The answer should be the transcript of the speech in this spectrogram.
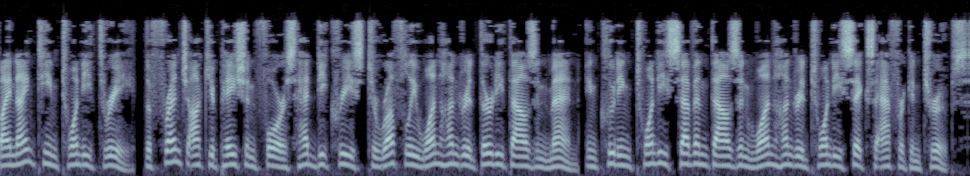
By 1923, the French occupation force had decreased to roughly 130,000 men, including 27,126 African troops.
